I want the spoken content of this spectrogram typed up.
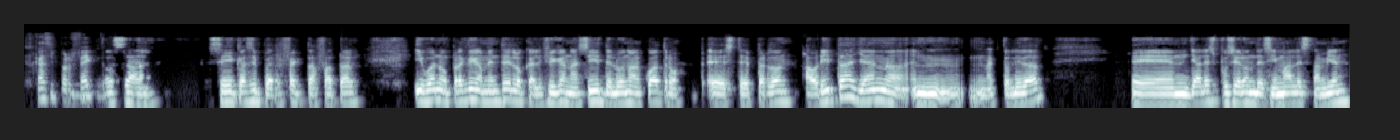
Es casi perfecto. O sea, Sí, casi perfecta, fatal. Y bueno, prácticamente lo califican así del 1 al 4. Este, perdón, ahorita ya en la, en, la actualidad em, ya les pusieron decimales también.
